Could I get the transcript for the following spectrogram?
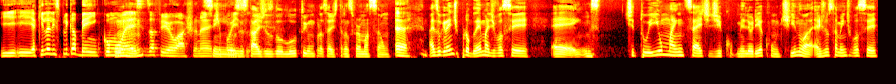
E, e aquilo ele explica bem como é esse desafio, eu acho, né? Uhum. Sim, tipo os isso. estágios do luto e um processo de transformação. É. Mas o grande problema de você é, instituir um mindset de melhoria contínua é justamente você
